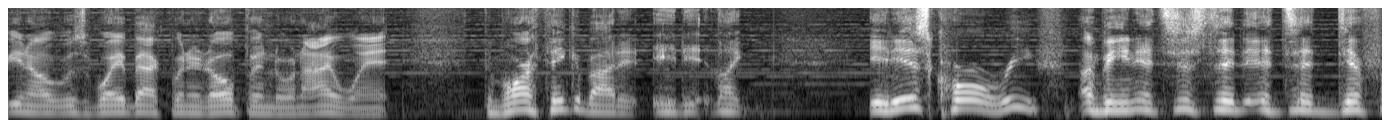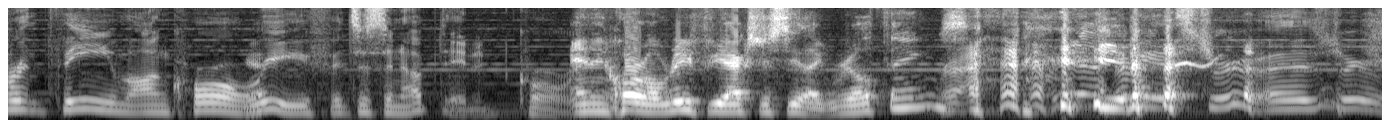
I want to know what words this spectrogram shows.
you know it was way back when it opened when I went. The more I think about it, it, it like it is coral reef. I mean, it's just a, it's a different theme on coral Yeah. reef. It's just an updated coral reef. And in coral reef, you actually see like real things. yeah, I mean, it's true. It's true.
